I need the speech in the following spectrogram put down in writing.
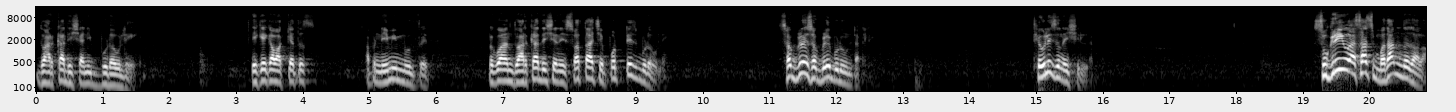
द्वारकाधीशांनी बुडवले. एकेका वाक्यातच आपण नेहमी बोलतोय भगवान द्वारकाधीशाने स्वतःचे पोट्टेच बुडवले. सगळे सगळे बुडवून टाकले. ठेवलेच नाही शिल्लक. सुग्रीव असाच मदांध झाला.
